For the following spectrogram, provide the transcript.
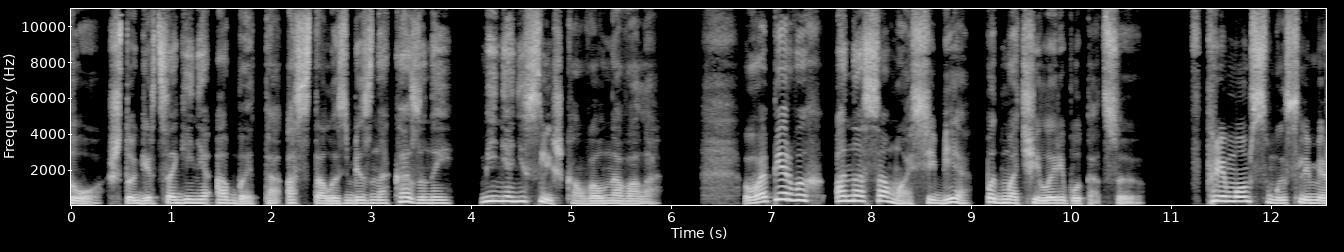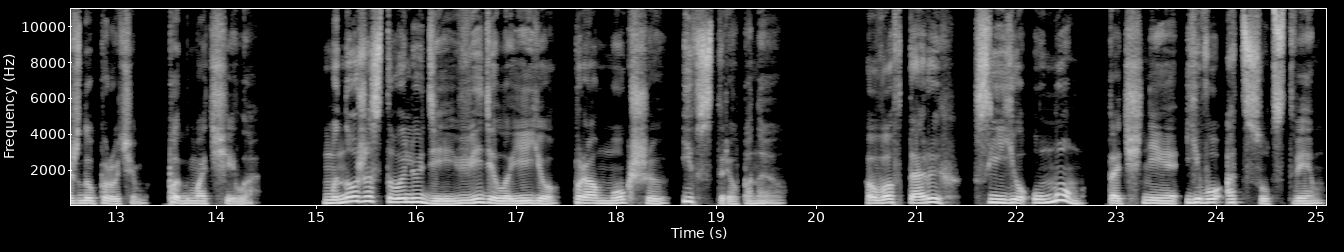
То, что герцогиня Абетта осталась безнаказанной, меня не слишком волновало. Во-первых, она сама себе подмочила репутацию. В прямом смысле, между прочим, подмочила. Множество людей видело ее промокшую и встрепанную. Во-вторых, с ее умом, точнее, его отсутствием,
